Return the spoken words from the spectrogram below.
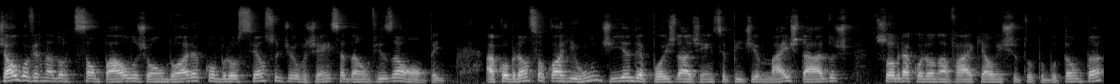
Já o governador de São Paulo, João Dória, cobrou censo de urgência da Anvisa ontem. A cobrança ocorre um dia depois da agência pedir mais dados sobre a Coronavac ao Instituto Butantan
